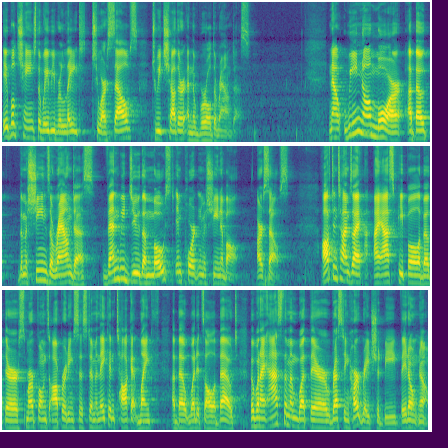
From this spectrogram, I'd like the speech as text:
it will change the way we relate to ourselves, to each other, and the world around us. Now, we know more about the machines around us than we do the most important machine of all, ourselves. Oftentimes, I, I ask people about their smartphone's operating system, and they can talk at length about what it's all about. But when I ask them what their resting heart rate should be, they don't know.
